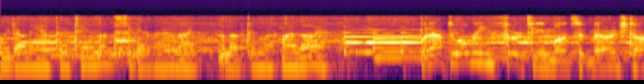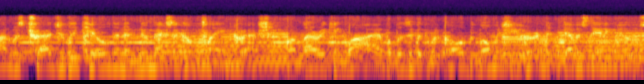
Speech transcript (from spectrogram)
We'd only had 13 months together, and I loved him with my life. But after only 13 months of marriage, Todd was tragically killed in a New Mexico plane crash. On Larry King Live, Elizabeth recalled the moment she heard the devastating news.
